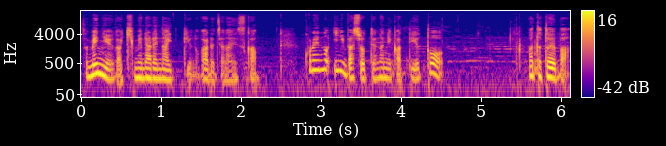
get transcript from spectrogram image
そのメニューが決められないっていうのがあるじゃないですか。これのいい場所って何かっていうと、まあ、例えば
